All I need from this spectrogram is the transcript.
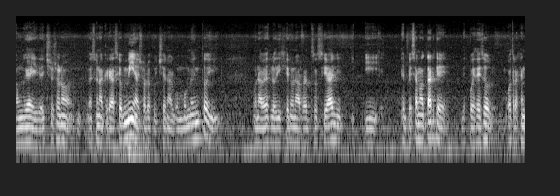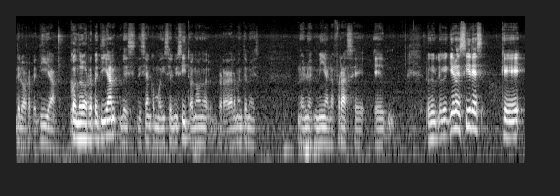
un, gay. De hecho, yo no, es una creación mía, yo lo escuché en algún momento y una vez lo dije en una red social y, empecé a notar que después de eso otra gente lo repetía. Cuando lo repetían decían como dice Luisito, no, no verdaderamente no es, no, es mía la frase. Eh, lo, que, quiero decir es que,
